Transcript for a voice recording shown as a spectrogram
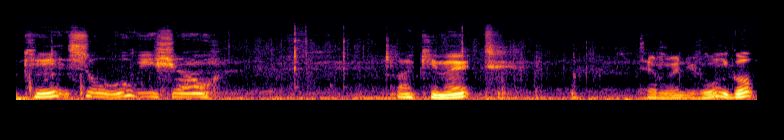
Okay, so we shall vacuum out. Tell me when to There go. you go.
